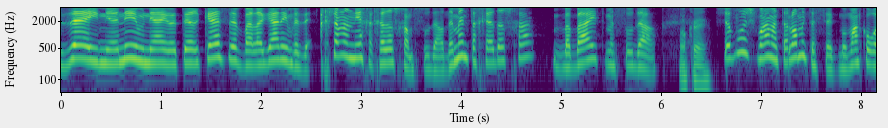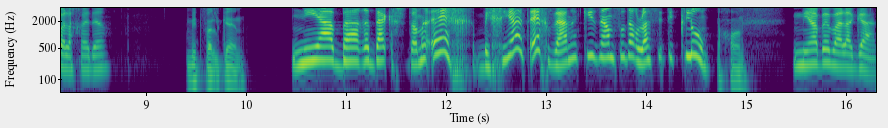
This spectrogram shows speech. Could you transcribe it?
זה, עניינים, נהיה יותר כסף, בלאגנים וזה. עכשיו נניח החדר שלך מסודר, דמיין את החדר שלך בבית מסודר. אוקיי, שבוע, שבועיים אתה לא מתעסק בו, מה קורה לחדר? מתבלגן, נהיה ברדק, עכשיו אתה אומר, איך? בחייאת, איך? זה היה נקי, זה היה מסודר, לא עשיתי כלום. נכון. נהיה בבלאגן.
